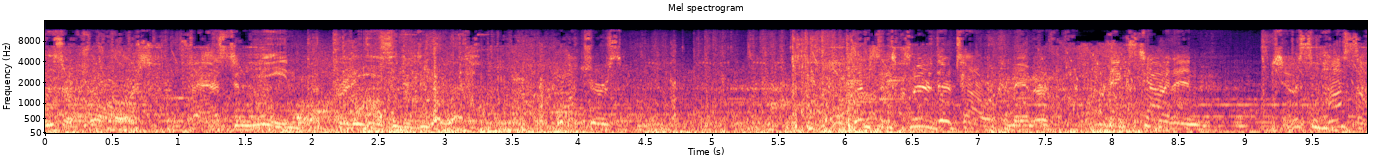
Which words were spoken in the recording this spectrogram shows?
These are crawlers, fast and mean, but pretty easy to deal with. Watchers. Crimson's cleared their tower, Commander. Next tower, then. Show some hustle.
